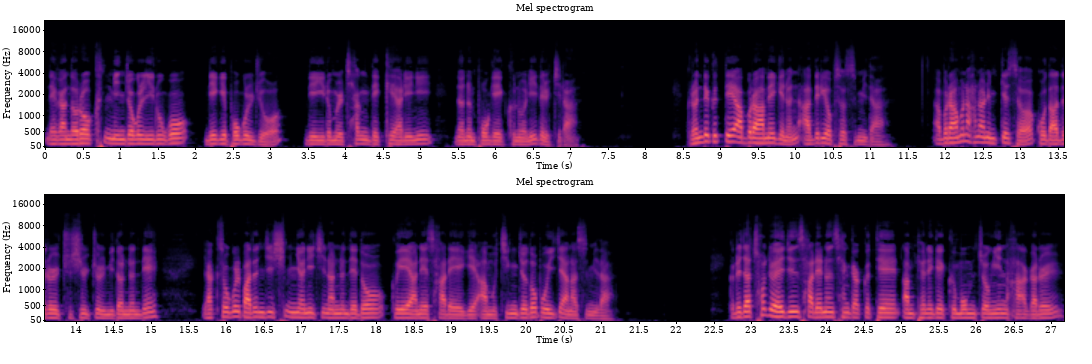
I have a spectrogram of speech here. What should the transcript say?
내가 너로 큰 민족을 이루고 네게 복을 주어 네 이름을 창대케 하리니 너는 복의 근원이 될지라. 그런데 그때 아브라함에게는 아들이 없었습니다. 아브라함은 하나님께서 곧 아들을 주실 줄 믿었는데 약속을 받은 지 10년이 지났는데도 그의 아내 사례에게 아무 징조도 보이지 않았습니다. 그러자 초조해진 사례는 생각 끝에 남편에게 그 몸종인 하가를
